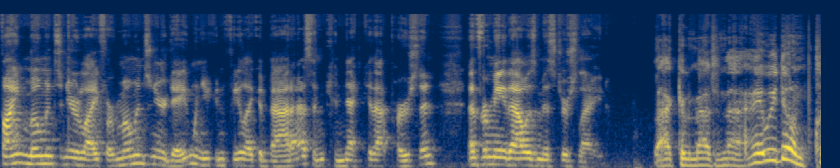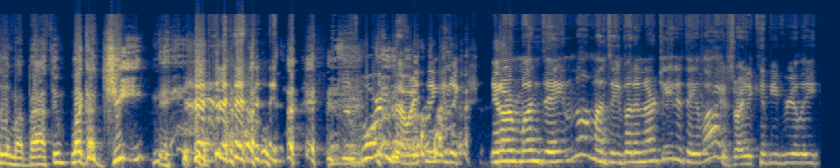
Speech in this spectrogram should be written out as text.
find moments in your life or moments in your day when you can feel like a badass and connect to that person. And for me, that was Mr. Slade. I can imagine that. Hey, we doing? Clean my bathroom like a G. it's important though. I think like in our mundane, not mundane, but in our day to day lives, right? It can be really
